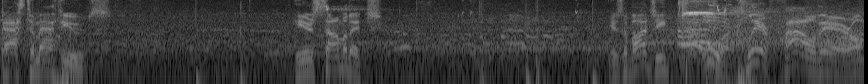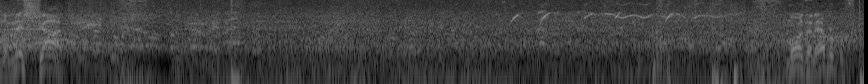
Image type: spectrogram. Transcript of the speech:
Pass to Matthews. Here's Samanic. Here's Agbaji. Oh, a clear foul there on the missed shot. More than ever before.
